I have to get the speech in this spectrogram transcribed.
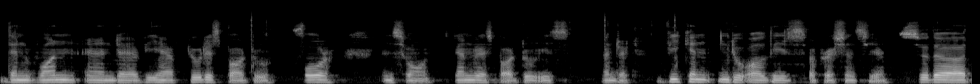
then 1 and uh, we have 2 raised to the power 2 4 and so on. 10 raised to the power 2 is 100 we can do all these operations here. So the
